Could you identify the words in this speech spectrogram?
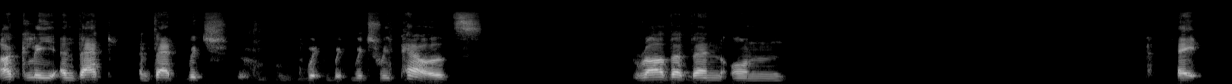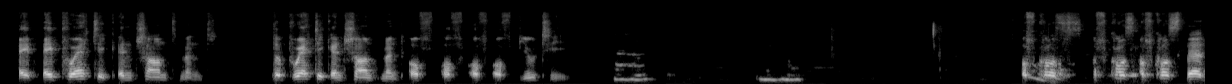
ugly and that and that which which, which repels rather than on a, a, a poetic enchantment the poetic enchantment of of of, of beauty uh-huh. mm-hmm of course, of course, of course, there,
